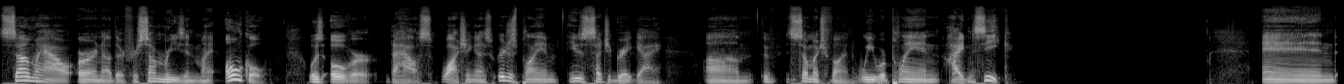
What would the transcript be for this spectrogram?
somehow or another, for some reason, my uncle was over the house watching us. We were just playing. He was such a great guy. Um, so much fun. We were playing hide and seek, and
